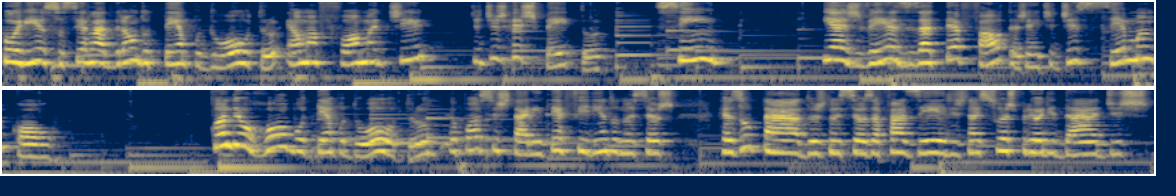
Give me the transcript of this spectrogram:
Por isso, ser ladrão do tempo do outro é uma forma de, de desrespeito. Sim, e às vezes até falta, gente, de ser mancol. Quando eu roubo o tempo do outro, eu posso estar interferindo nos seus resultados, nos seus afazeres, nas suas prioridades.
